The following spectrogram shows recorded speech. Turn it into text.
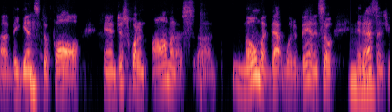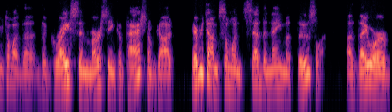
uh, begins to fall. And just what an ominous uh, moment that would have been. And so, in Mhm. essence, you talk about the the grace and mercy and compassion of God. Every time someone said the name Methuselah, uh, they were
